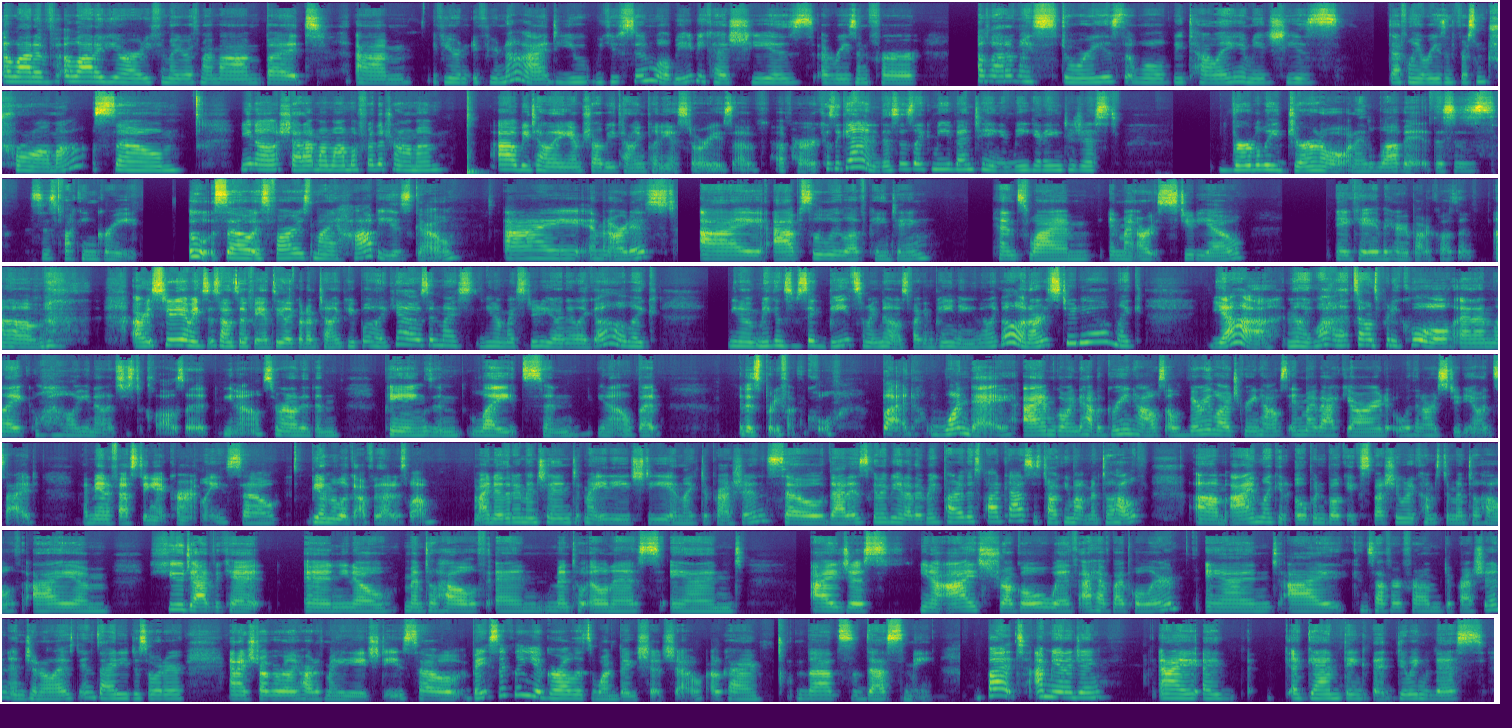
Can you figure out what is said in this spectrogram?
a lot of a lot of you are already familiar with my mom, but um, if you're if you're not, you you soon will be because she is a reason for a lot of my stories that we'll be telling. I mean, she's definitely a reason for some trauma. So, you know, shout out my mama for the trauma. I'll be telling, I'm sure I'll be telling plenty of stories of of her. Cause again, this is like me venting and me getting to just verbally journal and I love it. This is this is fucking great. Oh, so as far as my hobbies go, I am an artist. I absolutely love painting, hence why I'm in my art studio, aka the Harry Potter closet. Um, art studio makes it sound so fancy. Like when I'm telling people, like, yeah, I was in my, you know, my studio, and they're like, oh, like, you know, making some sick beats. I'm like, no, it's fucking painting. And they're like, oh, an art studio. I'm like, yeah. And they're like, wow, that sounds pretty cool. And I'm like, well, you know, it's just a closet, you know, surrounded in paintings and lights and, you know, but it is pretty fucking cool. But one day I am going to have a greenhouse, a very large greenhouse in my backyard with an art studio inside. I'm manifesting it currently. So be on the lookout for that as well. I know that I mentioned my ADHD and like depression. So that is going to be another big part of this podcast is talking about mental health. Um, I'm like an open book, especially when it comes to mental health. I am huge advocate and you know mental health and mental illness and I just you know, I struggle with, I have bipolar and I can suffer from depression and generalized anxiety disorder. And I struggle really hard with my ADHD. So basically, your girl is one big shit show. Okay. That's, that's me. But I'm managing. And I, I again think that doing this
